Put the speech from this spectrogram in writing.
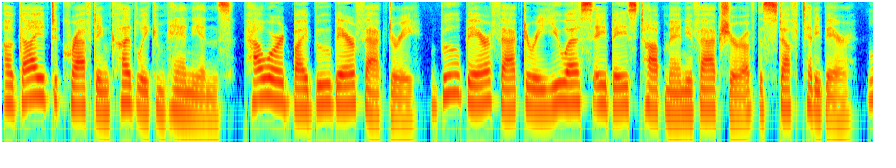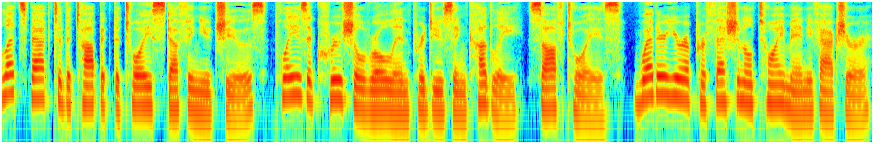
a guide to crafting cuddly companions, powered by Boo Bear Factory. Boo Bear Factory USA based top manufacturer of the stuffed teddy bear. Let's back to the topic the toy stuffing you choose plays a crucial role in producing cuddly, soft toys. Whether you're a professional toy manufacturer,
